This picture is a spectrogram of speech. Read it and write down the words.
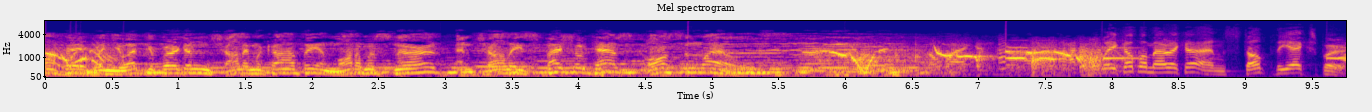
Coffee bring you Edgar Bergen, Charlie McCarthy, and Mortimer Snerd, and Charlie's special guest, Orson Welles. Wake up, America, and stump the experts.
